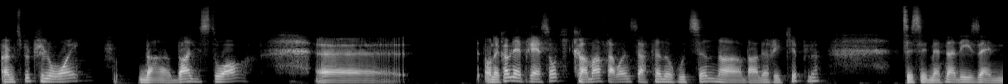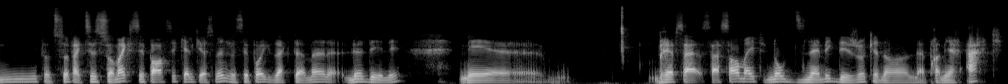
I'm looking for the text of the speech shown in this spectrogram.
un petit peu plus loin dans, l'histoire. Euh, on a comme l'impression qu'ils commencent à avoir une certaine routine dans, leur équipe. C'est maintenant des amis, tout ça. Sûrement qu'il s'est passé quelques semaines, je ne sais pas exactement le, délai. Mais euh, bref, ça, semble être une autre dynamique déjà que dans la première arc.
